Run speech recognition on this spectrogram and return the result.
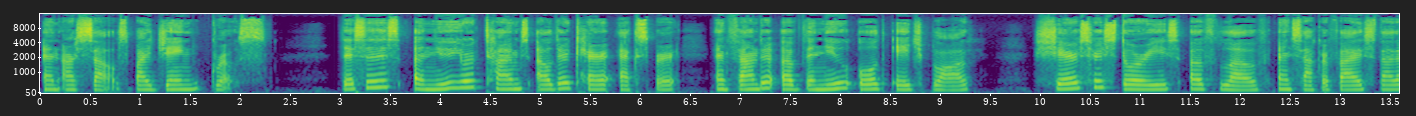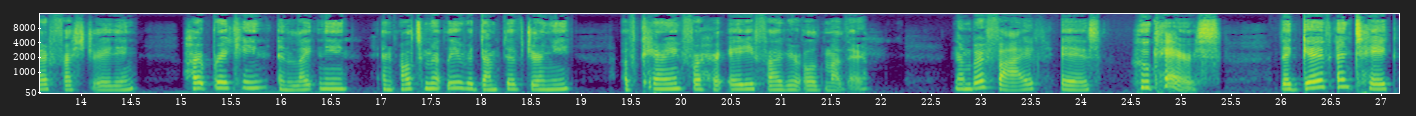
and ourselves by Jane Gross. This is a New York Times elder care expert and founder of the New Old Age blog, shares her stories of love and sacrifice that are frustrating, heartbreaking, enlightening, and ultimately redemptive journey of caring for her 85 year old mother. Number five is Who Cares? The Give and Take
